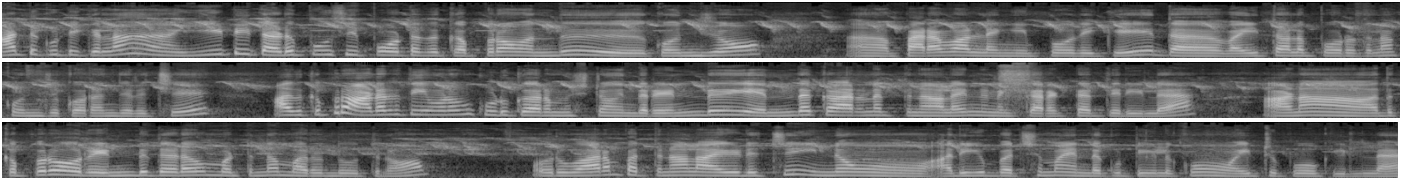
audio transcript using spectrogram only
ஆட்டுக்குட்டிக்கெல்லாம் ஈட்டி தடுப்பூசி போட்டதுக்கப்புறம் வந்து கொஞ்சம் பரவாயில்லைங்க இப்போதைக்கு. த வயிற்றால் போகிறதெல்லாம் கொஞ்சம் குறைஞ்சிருச்சு. அதுக்கப்புறம் அடர் தீவனம் கொடுக்க ஆரம்பிச்சிட்டோம். இந்த ரெண்டு எந்த காரணத்தினாலன்னு எனக்கு கரெக்டாக தெரியல. ஆனால் அதுக்கப்புறம் ஒரு ரெண்டு தடவை மட்டும்தான் மருந்து ஊற்றுனோம் ஒரு வாரம் பத்து நாள் ஆயிடுச்சு. இன்னும் அதிகபட்சமாக எந்த குட்டிகளுக்கும் வயிற்றுப்போக்கு இல்லை.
